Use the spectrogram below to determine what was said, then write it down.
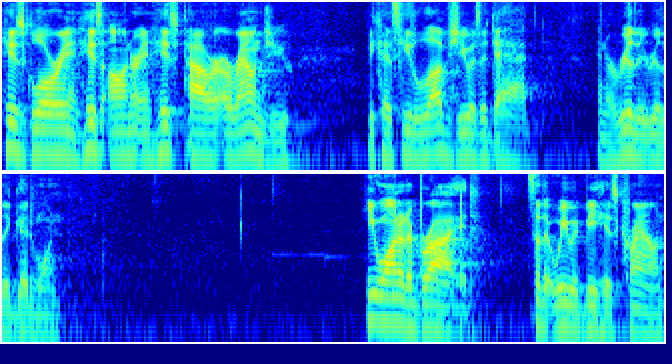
his glory and his honor and his power around you because he loves you as a dad and a really, really good one. He wanted a bride so that we would be his crown.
